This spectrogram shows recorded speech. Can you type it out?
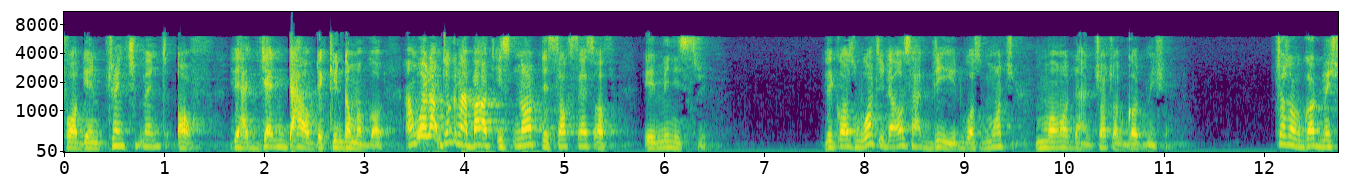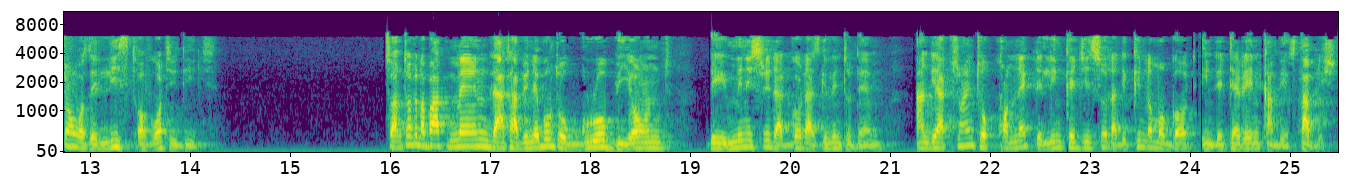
for the entrenchment of the agenda of the kingdom of God. And what I'm talking about is not the success of a ministry. Because what it also did was much more than Church of God mission. Church of God mission was a list of what he did. So I'm talking about men that have been able to grow beyond the ministry that God has given to them and they are trying to connect the linkages so that the kingdom of God in the terrain can be established.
